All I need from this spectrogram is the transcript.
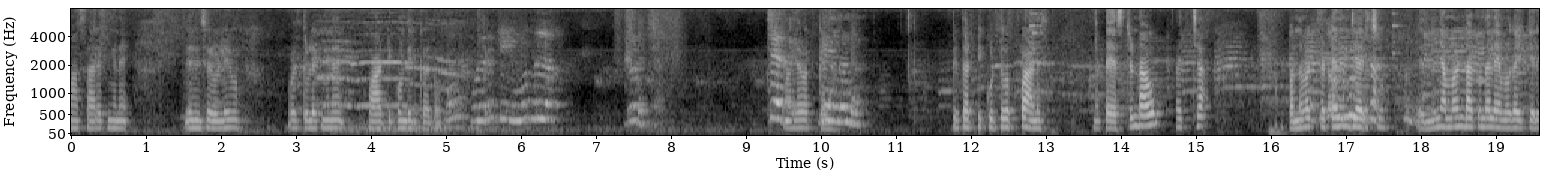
മസാല ഇങ്ങനെ ചെറുള്ളി വെളുത്തുള്ളിയൊക്കെ ഇങ്ങനെ വാട്ടിക്കൊണ്ടിരിക്കുക കേട്ടോ നല്ല വെക്കല. ഒരു തട്ടിക്കുട്ട് വെപ്പാണ്. ടേസ്റ്റ് ഉണ്ടാവും വെച്ച. അപ്പം ഒന്ന് വെക്കട്ടെ എന്ന് വിചാരിച്ചു. എന്നും നമ്മൾ ഉണ്ടാക്കുന്നതല്ലേ നമ്മൾ കഴിക്കൽ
